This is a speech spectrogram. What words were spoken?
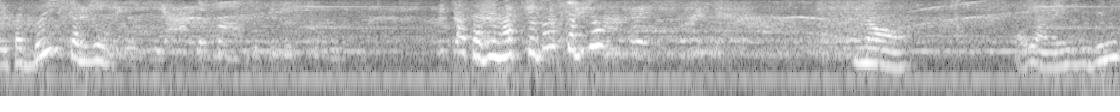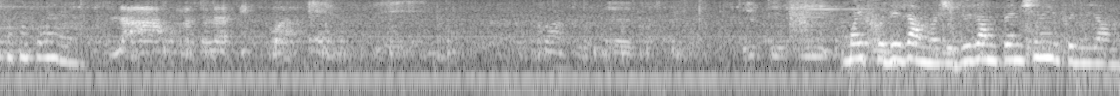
T'avais pas de bonus, Capjo Ah, t'avais Mastodonte, Capjo Non. Allez, on a usé 2500 pour rien. L'arme. Moi, il faut des armes. Moi, j'ai deux armes punch, mais il faut des armes.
